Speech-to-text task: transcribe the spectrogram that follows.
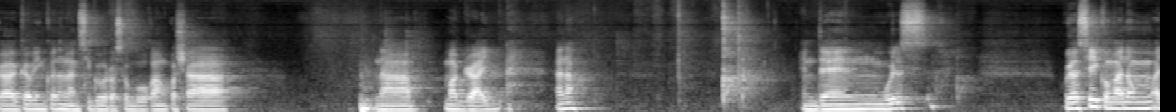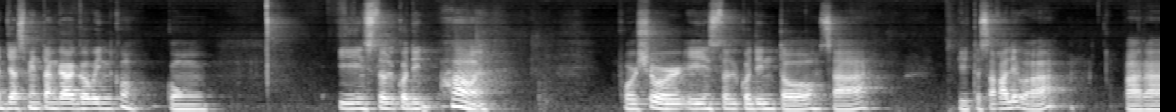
gagawin ko na lang siguro, subukan ko siya na mag-ride. Ano? And then, we'll, we'll see kung anong adjustment ang gagawin ko. Kung i-install ko din, huh, for sure, i-install ko din to sa, dito sa kaliwa, para,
